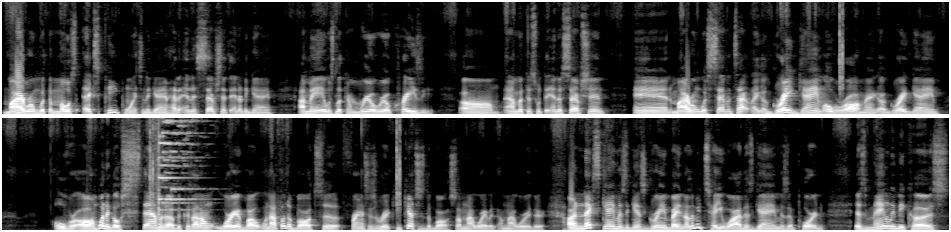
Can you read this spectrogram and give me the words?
Myron with the most XP points in the game had an interception at the end of the game. I mean, it was looking real, real crazy. Um, Amethyst with the interception, and Myron with seven tackles. Like a great game overall, man. A great game overall. I'm gonna go stamina because I don't worry about when I throw the ball to Francis Rick, he catches the ball, so I'm not worried. I'm not worried there. Our next game is against Green Bay. Now let me tell you why this game is important. It's mainly because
